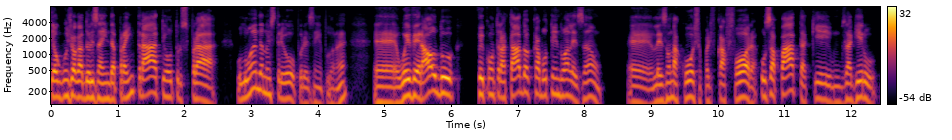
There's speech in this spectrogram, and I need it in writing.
Tem alguns jogadores ainda para entrar, tem outros para o Luanda não estreou, por exemplo, né? É, o Everaldo foi contratado, acabou tendo uma lesão, é, lesão na coxa, pode ficar fora. O Zapata, que é um zagueiro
